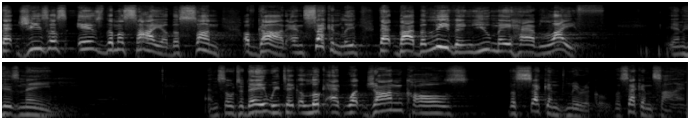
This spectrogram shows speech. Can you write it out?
that Jesus is the Messiah, the Son of God. And secondly, that by believing you may have life in his name. And so today we take a look at what John calls the second miracle, the second sign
